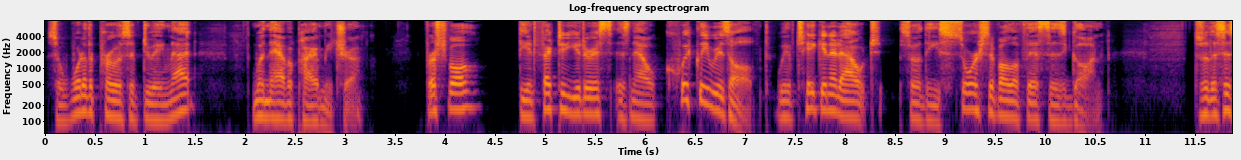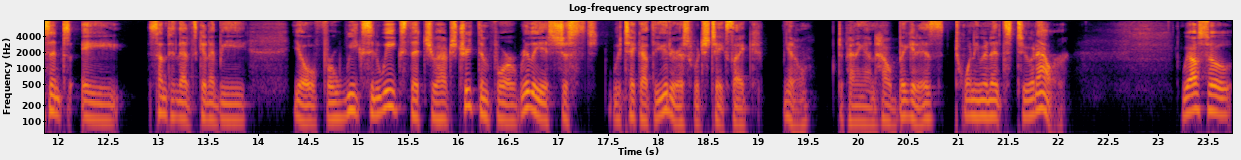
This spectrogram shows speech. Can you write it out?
So what are the pros of doing that when they have a pyometra? First of all, the infected uterus is now quickly resolved. We have taken it out, so the source of all of this is gone. So this isn't a something that's going to be, you know, for weeks and weeks that you have to treat them for. Really, it's just we take out the uterus, which takes like, you know, depending on how big it is, 20 minutes to an hour. We also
